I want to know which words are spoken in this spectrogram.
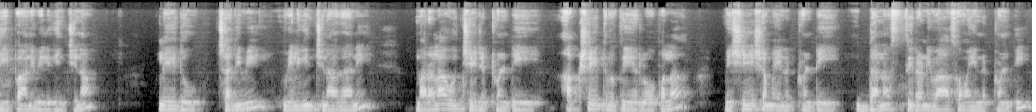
దీపాన్ని వెలిగించిన లేదు చదివి వెలిగించినా కానీ మరలా వచ్చేటటువంటి అక్షయ తృతీయ లోపల విశేషమైనటువంటి ధన స్థిర నివాసమైనటువంటి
